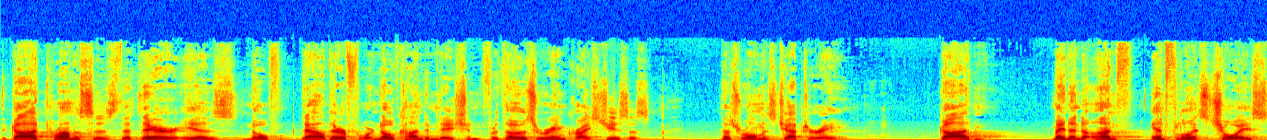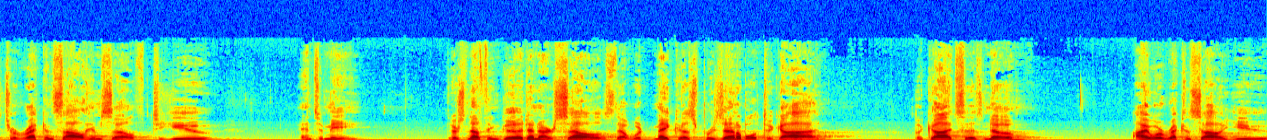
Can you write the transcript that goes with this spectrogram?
The God promises that there is no now therefore no condemnation for those who are in Christ Jesus. That's Romans chapter 8. God made an uninfluenced choice to reconcile himself to you and to me. There's nothing good in ourselves that would make us presentable to God but God says, No, I will reconcile you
